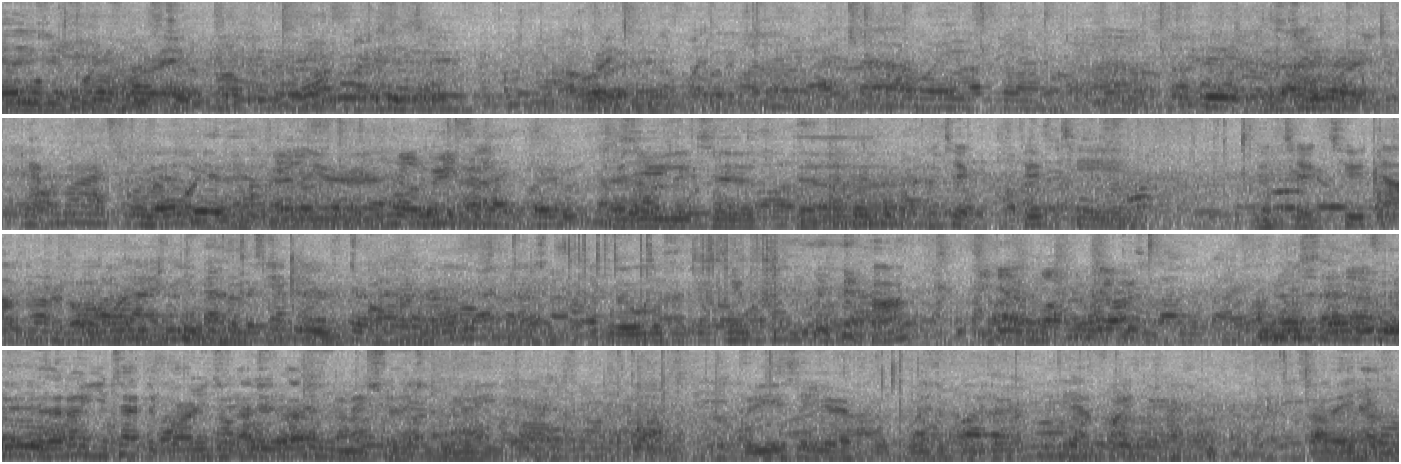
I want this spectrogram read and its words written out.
And these are 44, right? Earlier, earlier you took the I took 15. I took 2,000 for gold. I took 1,200. Wait, what was the 15? Huh? Because I know you typed the guard, you took, I just, I just want to make sure that you knew you But you say you're at, what was it, 43? Yeah, 43. So I'm 8,000.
